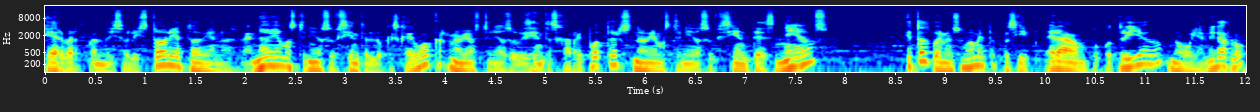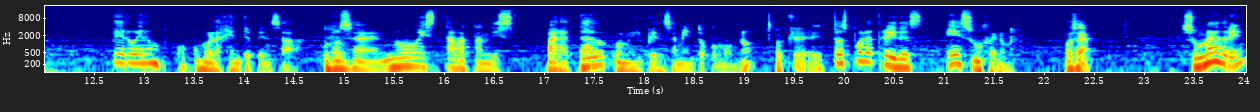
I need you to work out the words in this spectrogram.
Herbert cuando hizo la historia todavía no, no habíamos tenido suficientes Luke Skywalker, no habíamos tenido suficientes Harry Potters, no habíamos tenido suficientes Neos. Entonces, bueno, en su momento, pues sí, era un poco trillado, no voy a negarlo, pero era un poco como la gente pensaba. O sea, no estaba tan disparatado con el pensamiento común, ¿no? Ok. Entonces Paul Atreides es un fenómeno. O sea, su madre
